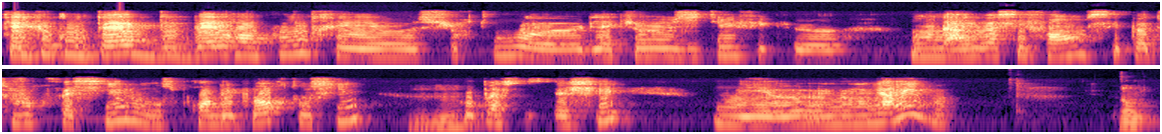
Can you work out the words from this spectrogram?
quelques contacts, de belles rencontres et surtout de la curiosité fait que on arrive assez fin. C'est pas toujours facile, on se prend des portes aussi, il mhm. faut pas se cacher, mais, mais on y arrive. Donc,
